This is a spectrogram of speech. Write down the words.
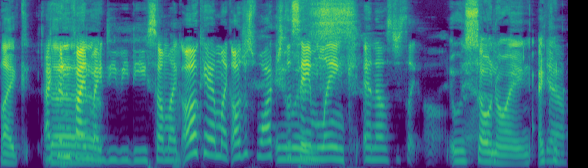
Like I couldn't find my DVD, so I'm like, okay, I'm like, I'll just watch It the same link, and I was just like, oh, It was man. so annoying. I Yeah. could.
